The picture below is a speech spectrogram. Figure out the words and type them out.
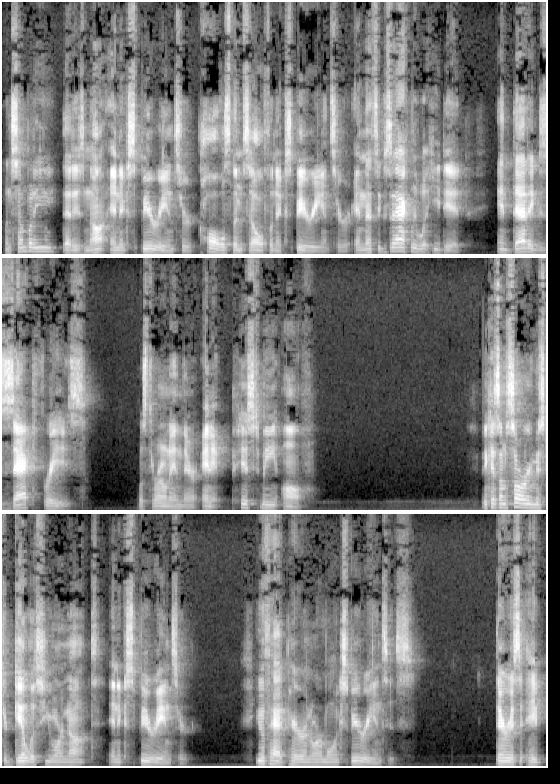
when somebody that is not an experiencer calls themselves an experiencer. And that's exactly what he did. And that exact phrase was thrown in there, and it pissed me off. Because I'm sorry, Mr. Gillis, you are not an experiencer. You've had paranormal experiences. There is a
